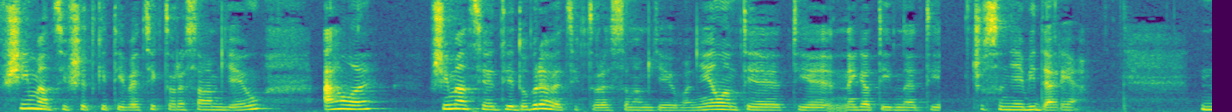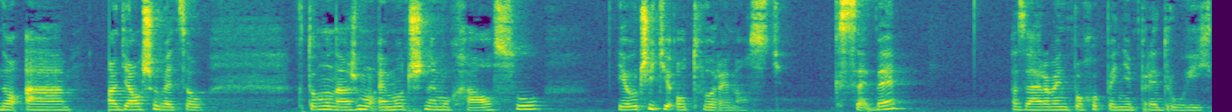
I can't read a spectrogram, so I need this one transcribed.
všímať si všetky tie veci, ktoré sa vám dejú, ale všímať si aj tie dobré veci, ktoré sa vám dejú a nielen tie, tie negatívne, tie, čo sa nevydaria. No a, a ďalšou vecou k tomu nášmu emočnému chaosu je určite otvorenosť k sebe a zároveň pochopenie pre druhých.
